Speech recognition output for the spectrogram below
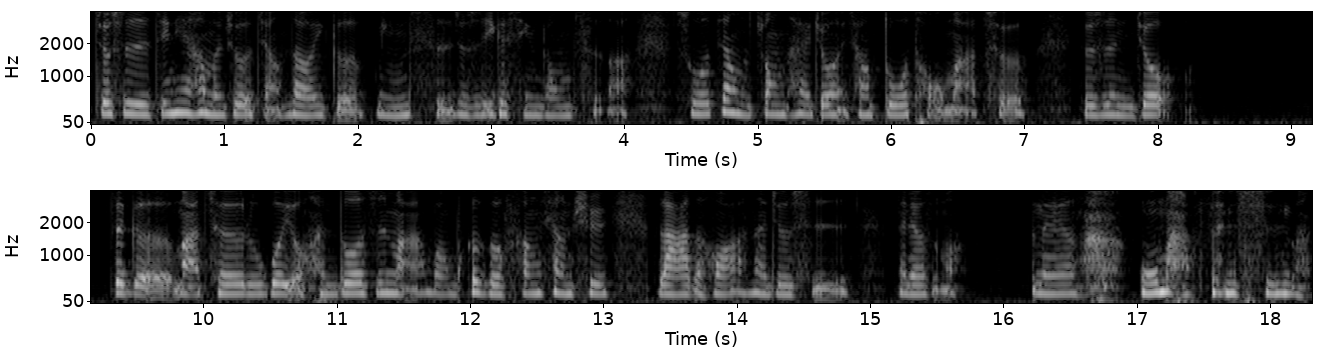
就是今天他们就讲到一个名词，就是一个形容词啦，说这样的状态就很像多头马车，就是你就这个马车如果有很多只马往各个方向去拉的话，那就是那叫什么？那叫五 马分尸嘛，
